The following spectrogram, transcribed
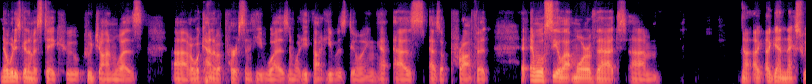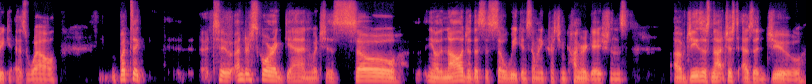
nobody's going to mistake who who John was uh, or what kind of a person he was and what he thought he was doing as as a prophet. And we'll see a lot more of that um, uh, again next week as well. But to to underscore again, which is so, you know, the knowledge of this is so weak in so many Christian congregations of Jesus, not just as a Jew,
